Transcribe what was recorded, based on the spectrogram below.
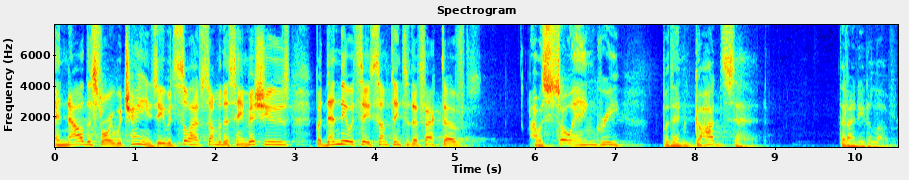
And now the story would change. They would still have some of the same issues, but then they would say something to the effect of, I was so angry, but then God said that I need a lover.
